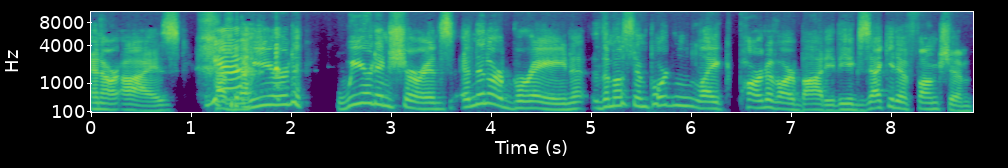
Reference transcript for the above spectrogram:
and our eyes yeah. have weird, weird insurance, and then our brain, the most important like part of our body, the executive function.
